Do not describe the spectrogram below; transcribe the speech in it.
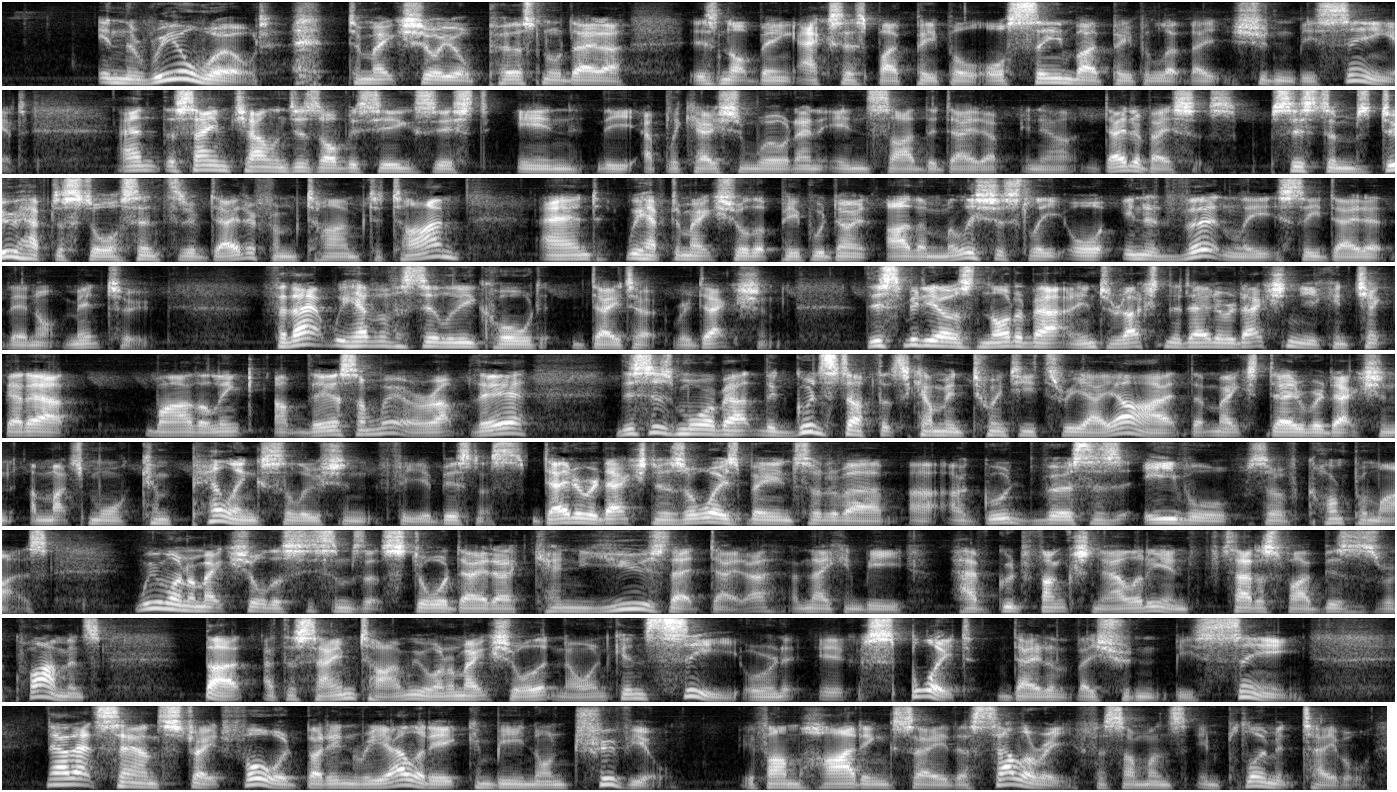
in the real world to make sure your personal data is not being accessed by people or seen by people that they shouldn't be seeing it. And the same challenges obviously exist in the application world and inside the data in our databases. Systems do have to store sensitive data from time to time, and we have to make sure that people don't either maliciously or inadvertently see data they're not meant to. For that, we have a facility called data redaction. This video is not about an introduction to data redaction. You can check that out via the link up there somewhere or up there. This is more about the good stuff that's come in 23AI that makes data redaction a much more compelling solution for your business. Data redaction has always been sort of a, a good versus evil sort of compromise. We want to make sure the systems that store data can use that data and they can be have good functionality and satisfy business requirements. But at the same time, we want to make sure that no one can see or exploit data that they shouldn't be seeing. Now, that sounds straightforward, but in reality, it can be non trivial if I'm hiding, say, the salary for someone's employment table.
